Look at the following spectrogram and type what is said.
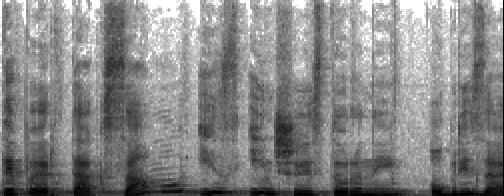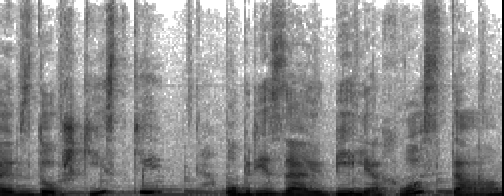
Тепер так само і з іншої сторони обрізаю вздовж кістки, обрізаю біля хвоста,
